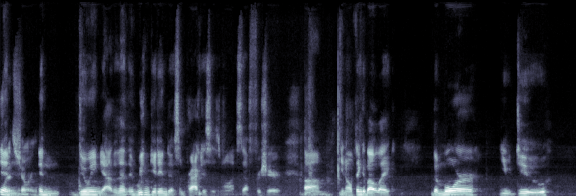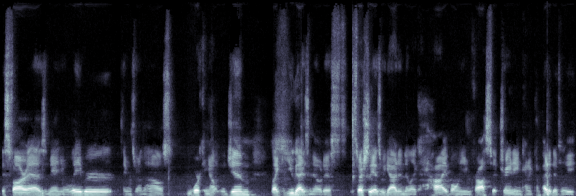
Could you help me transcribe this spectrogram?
And- it's showing. and doing yeah then then we can get into some practices and all that stuff for sure um, you know think about like the more you do as far as manual labor things around the house working out in the gym like you guys noticed especially as we got into like high volume crossfit training kind of competitively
